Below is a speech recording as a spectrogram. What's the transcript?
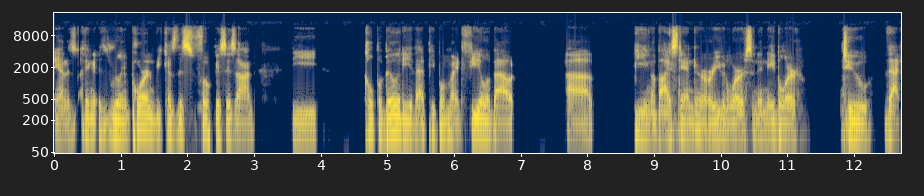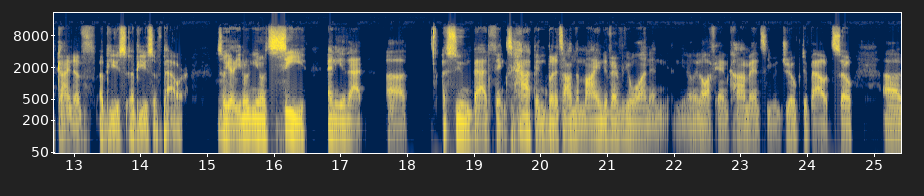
And it's, I think it's really important because this focuses on the culpability that people might feel about uh, being a bystander or even worse, an enabler to that kind of abuse abuse of power. So yeah, you don't you don't see any of that uh, assumed bad things happen, but it's on the mind of everyone, and you know, in offhand comments, even joked about. So uh,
